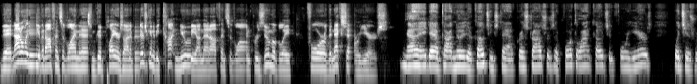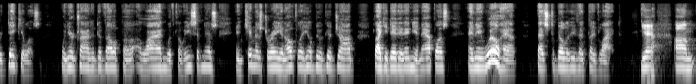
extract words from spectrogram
that not only do you have an offensive line that has some good players on it, but there's going to be continuity on that offensive line, presumably for the next several years? Now they need to have continuity of their coaching staff. Chris Strausser's a fourth line coach in four years, which is ridiculous when you're trying to develop a, a line with cohesiveness and chemistry. And hopefully he'll do a good job like he did in Indianapolis. And he will have that stability that they've lacked. Yeah. Um,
